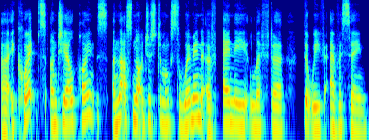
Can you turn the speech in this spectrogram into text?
uh, equipped on GL points, and that's not just amongst the women of any lifter that we've ever seen.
